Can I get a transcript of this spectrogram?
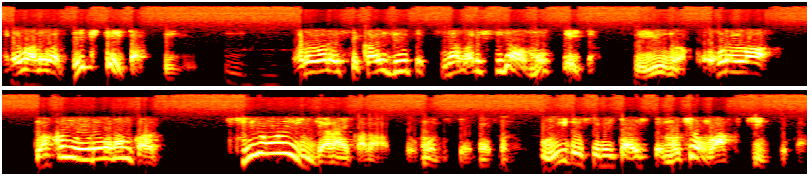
我々はできていた我々世界中とつながる手段を持っていたっていうのはこれは逆に俺はなんか強いんじゃないかなと思うんですよね。そのウイルスに対してもちろんワクチンとか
